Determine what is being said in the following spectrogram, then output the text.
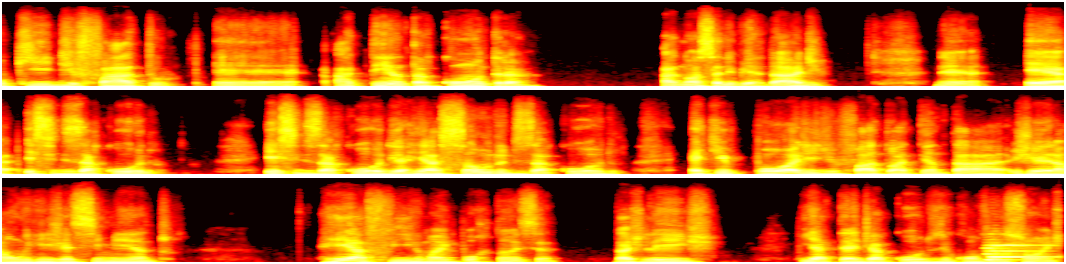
o que de fato é, atenta contra a nossa liberdade né, é esse desacordo. Esse desacordo e a reação do desacordo é que pode, de fato, atentar, gerar um enrijecimento, reafirma a importância das leis e até de acordos e convenções.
